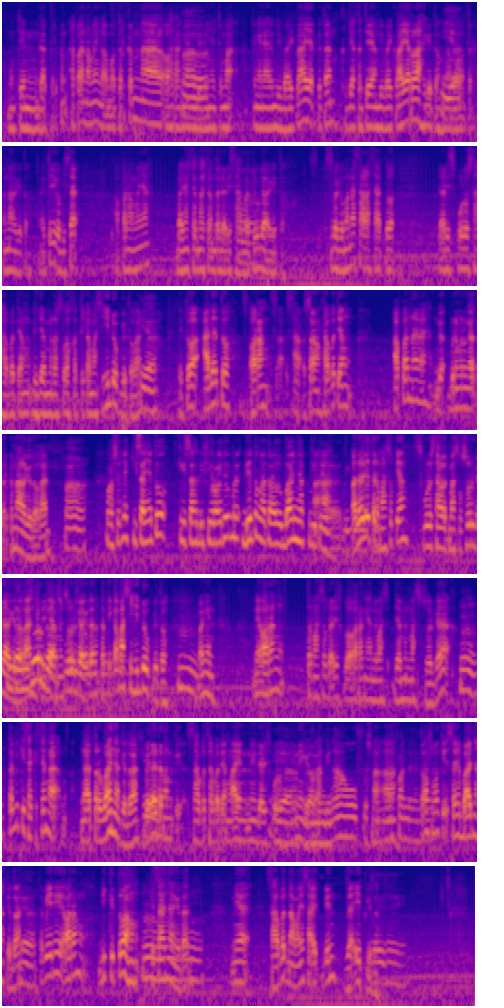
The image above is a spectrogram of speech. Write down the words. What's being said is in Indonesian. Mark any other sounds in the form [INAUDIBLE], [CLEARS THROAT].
mungkin nggak terkenal apa namanya nggak mau terkenal orang yang Eh. dirinya cuma pengen ada di balik layar gitu kan kerja-kerja yang di balik layar lah gitu nggak Iya. mau terkenal gitu nah, itu juga bisa apa namanya banyak contoh-contoh dari sahabat Eh. juga gitu sebagaimana salah satu dari 10 sahabat yang di zaman Rasulullah ketika masih hidup gitu kan iya itu ada tuh orang seorang sahabat yang apa namanya nggak benar-benar nggak terkenal gitu kan Heeh. Maksudnya kisahnya tuh kisah di Siro itu dia tuh nggak terlalu banyak gitu Ah, ya Di- Padahal dia termasuk yang 10 sahabat masuk surga gitu kan. surga, Dijamin 10 surga gitu ketika masih hidup gitu. Hmm. Bayangin, ini orang termasuk dari 10 orang yang dimasuk jamin masuk surga. Hmm. Tapi kisah-kisahnya nggak nggak terlalu banyak gitu kan. Beda Iya. dengan sahabat-sahabat yang lain nih dari 10 iya, ini gitu. Kan. bin Auf, Usman Ah, ah. Affan dan Itu semua kisahnya banyak gitu kan. Iya. Tapi ini orang dikit doang Hmm, kisahnya gitu kan. hmm, Ini sahabat namanya Said bin Zaid gitu. Iya, iya.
